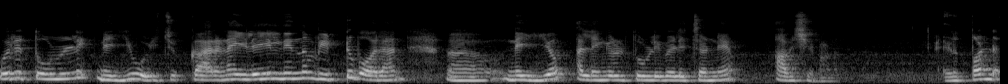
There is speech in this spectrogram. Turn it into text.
ഒരു തുള്ളി നെയ്യ് ഒഴിച്ചു. കാരണം ഇലയിൽ നിന്നും വിട്ടുപോരാൻ നെയ്യോ അല്ലെങ്കിൽ ഒരു തുള്ളി വെളിച്ചെണ്ണയോ ആവശ്യമാണ്. എളുപ്പമുണ്ട്.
